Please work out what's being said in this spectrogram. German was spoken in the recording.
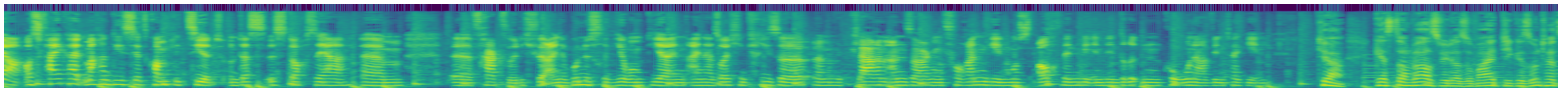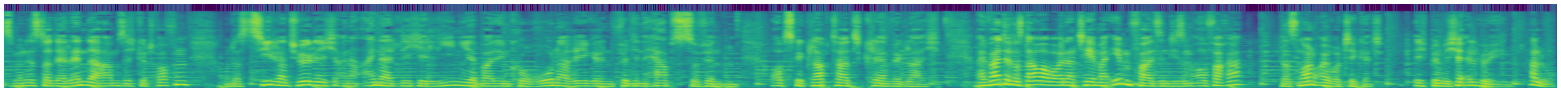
Ja, aus Feigheit machen die es jetzt kompliziert. Und das ist doch sehr ähm, äh, fragwürdig für eine Bundesregierung, die ja in einer solchen Krise äh, mit klaren Ansagen vorangehen muss, auch wenn wir in den dritten Corona-Winter gehen. Tja, gestern war es wieder soweit. Die Gesundheitsminister der Länder haben sich getroffen und das Ziel natürlich, eine einheitliche Linie bei den Corona-Regeln für den Herbst zu finden. Ob es geklappt hat, klären wir gleich. Ein weiteres Dauerbrenner-Thema ebenfalls in diesem Aufwacher, das 9-Euro-Ticket. Ich bin Michael Höhing. Hallo.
